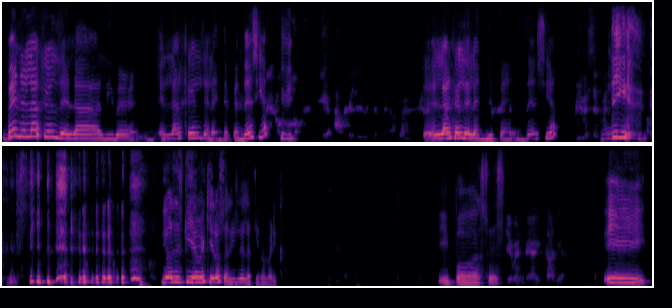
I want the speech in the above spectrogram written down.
ven el ángel de la liber- el ángel de la independencia, el ángel de la independencia. Vives en Di- México. Sí. Dios, es que ya me quiero salir de Latinoamérica. Y pues es Llévenme a Italia. y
